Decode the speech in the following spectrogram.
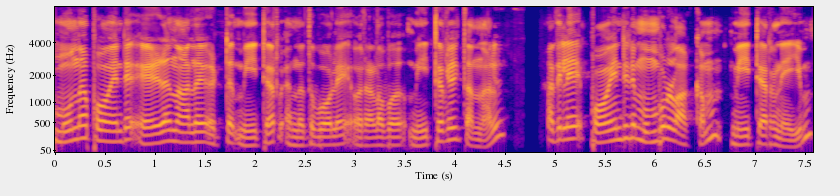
മൂന്ന് പോയിന്റ് ഏഴ് നാല് എട്ട് മീറ്റർ എന്നതുപോലെ ഒരളവ് മീറ്ററിൽ തന്നാൽ അതിലെ പോയിന്റിന് മുമ്പുള്ള അക്കം മീറ്ററിനെയും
